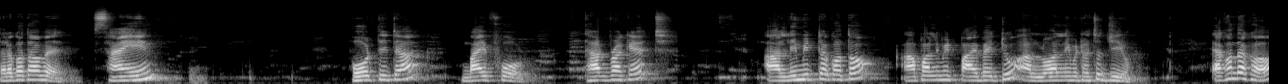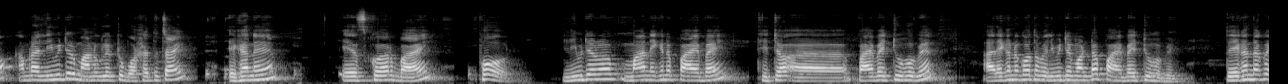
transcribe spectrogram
তাহলে কত হবে? Sine four theta by four third bracket আর লিমিটটা কত? Upper limit pi by two আর লোয়ার লিমিট হচ্ছে জিরো এখন দেখো, আমরা লিমিটের মানগুলো একটু বসাতে চাই। এখানে এ স্কোয়ার বাই ফোর লিমিটের মান এখানে pi by theta pi by two হবে। আর এখানে কত হবে? লিমিটের মানটা পাই বাই টু হবে। তো এখানে দেখো,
